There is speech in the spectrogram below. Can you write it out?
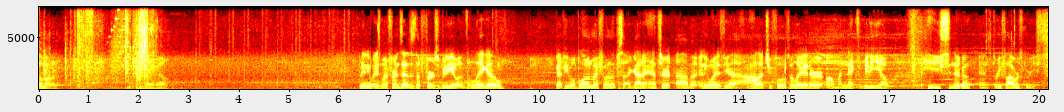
Come on. There we go. But anyways, my friends, that is the first video of the Lego. Got people blowing my phone up, so I gotta answer it. Uh, but anyways, yeah, I'll holler at you fools later on my next video. Peace, nigga, and three flowers grease.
